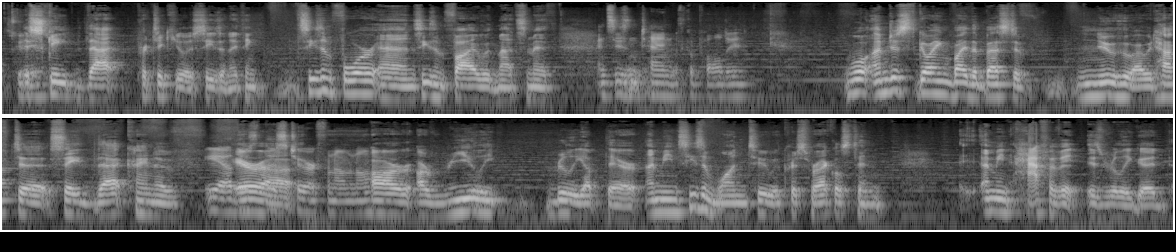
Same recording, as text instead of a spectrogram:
It's good escape that particular season. I think season four and season five with Matt Smith. And season ten with Capaldi. Well, I'm just going by the best of new Who. I would have to say that kind of Yeah, those, era those two are phenomenal. are are really really up there. I mean, season one too with Christopher Eccleston. I mean, half of it is really good.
